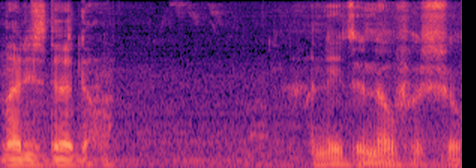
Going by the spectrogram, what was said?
Letty's dead, Dom. I need to know for sure.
